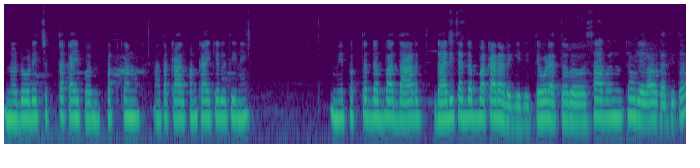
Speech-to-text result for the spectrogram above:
न डोळे चुकता काही पण पटकन. आता काल पण काय केलं तिने? मी फक्त डब्बा डाळ डाळीचा डब्बा काढायला गेली. तेवढ्या तर साबण ठेवलेला होता तिथं.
